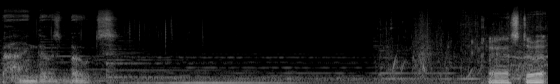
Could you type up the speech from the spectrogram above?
Behind those boats. Okay, let's do it.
